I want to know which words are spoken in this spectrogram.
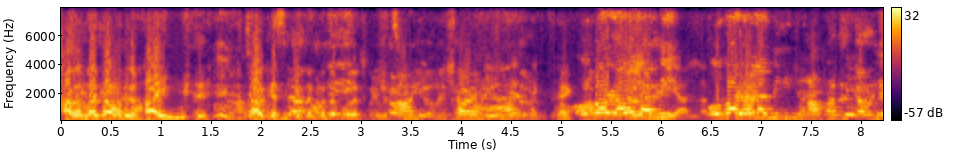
সাগর ভাই তো আমাদের ভাই তার কাছে কৃতজ্ঞতা প্রকাশ করেছি. ওভারঅল আমি ওভারঅল আমি আপনাদের কারণে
